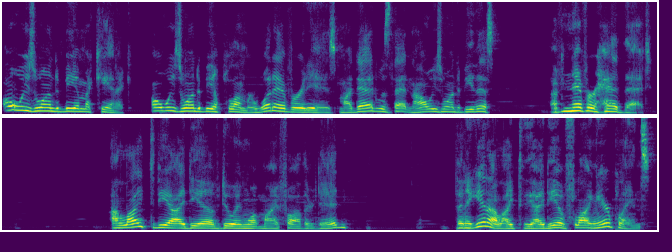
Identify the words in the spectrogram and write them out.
always wanted to be a mechanic, always wanted to be a plumber, whatever it is. My dad was that, and I always wanted to be this. I've never had that. I liked the idea of doing what my father did. Then again, I liked the idea of flying airplanes.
